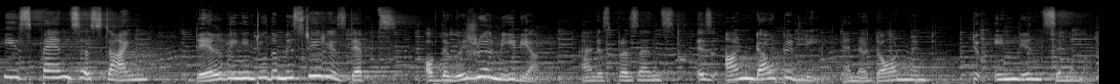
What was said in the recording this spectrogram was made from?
He spends his time delving into the mysterious depths of the visual media, and his presence is undoubtedly an adornment to Indian cinema.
